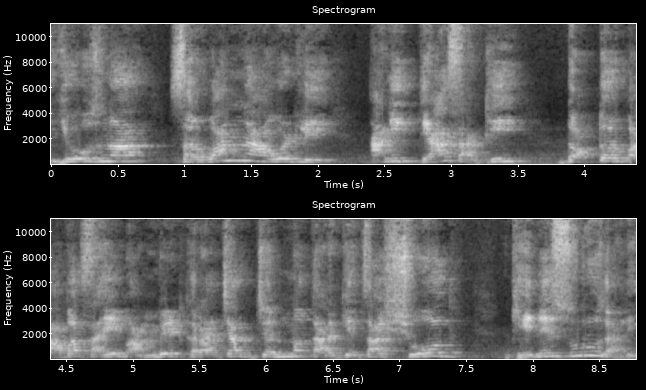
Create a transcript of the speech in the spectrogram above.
योजना सर्वांना आवडली आणि त्यासाठी डॉक्टर बाबासाहेब आंबेडकरांच्या जन्मतारखेचा शोध घेणे सुरू झाले.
